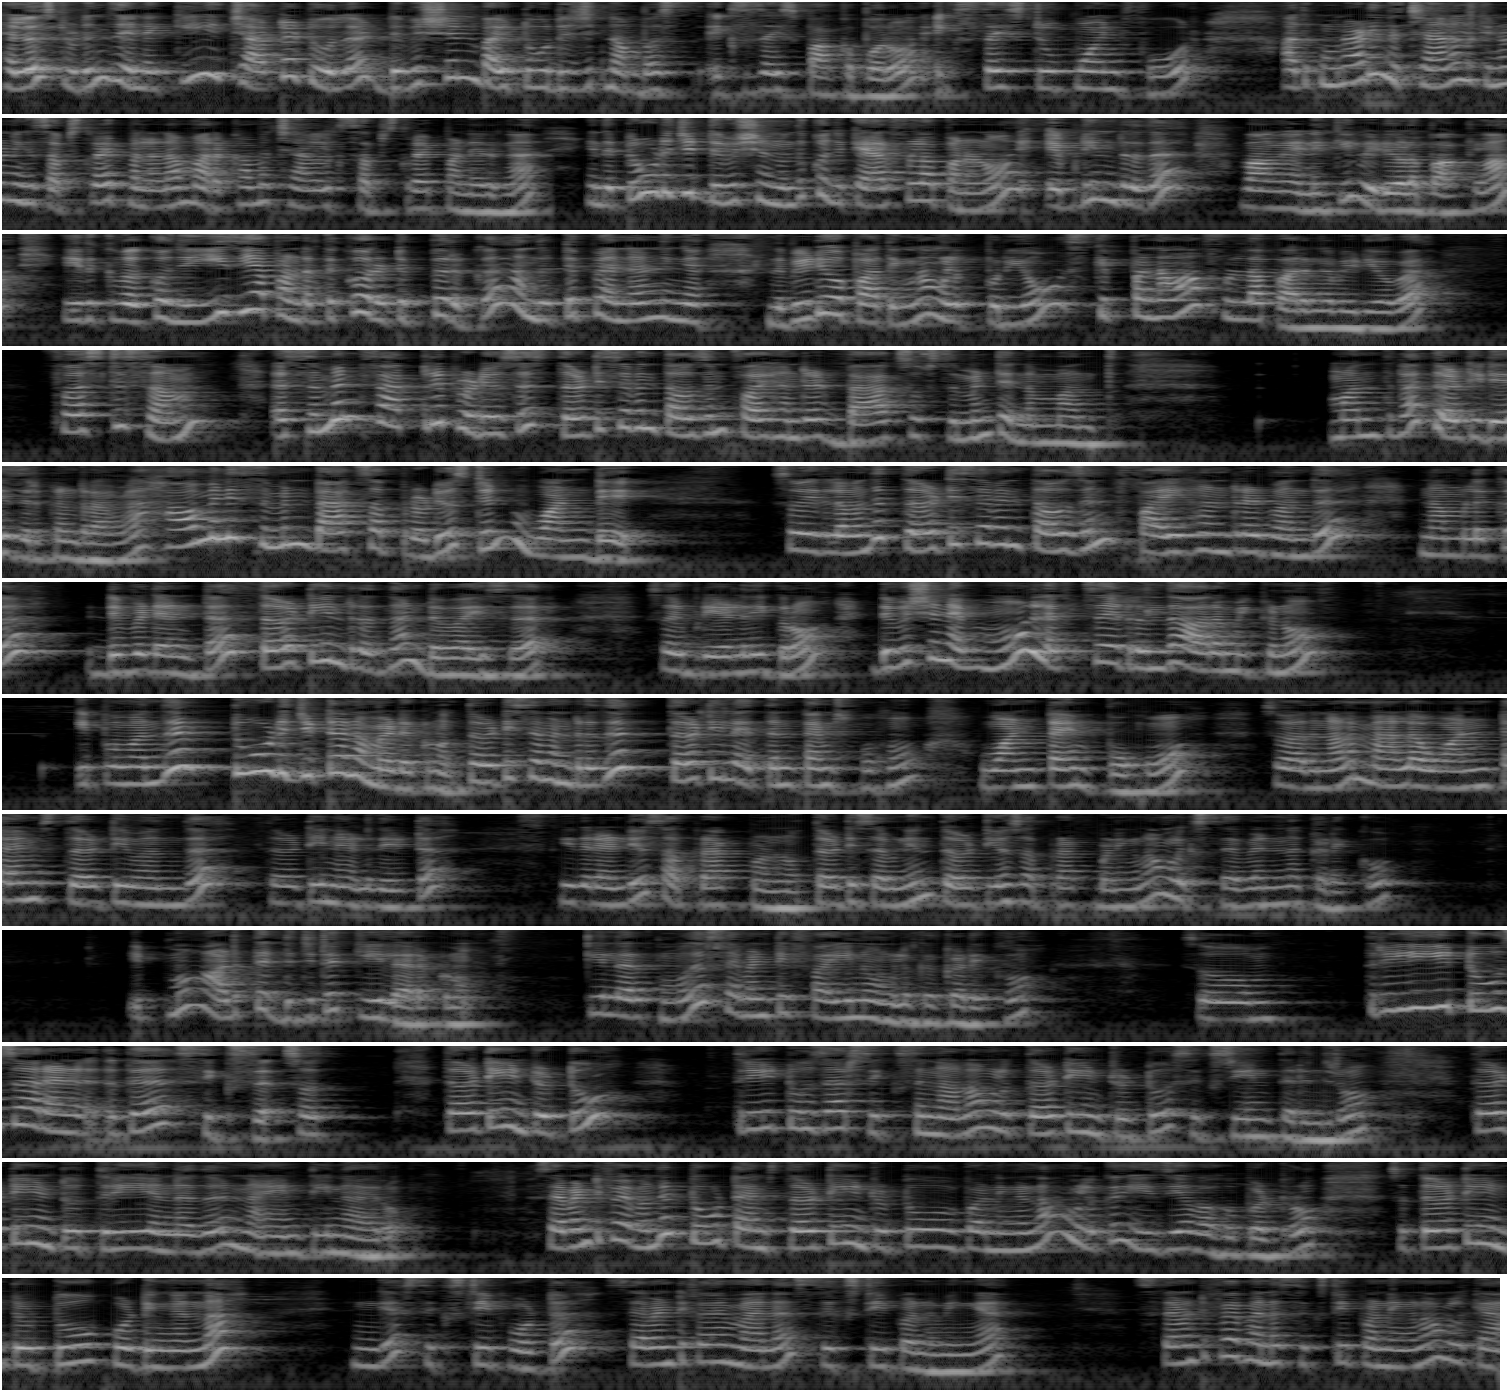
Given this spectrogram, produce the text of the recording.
Hello students இன்னைக்கு chapter டூவில் division by two digit numbers exercise பார்க்க போகிறோம் எக்ஸசைஸ் டூ பாயிண்ட் ஃபோர் அதுக்கு முன்னாடி இந்த சேனலுக்கு இன்னும் நீங்கள் சப்ஸ்கிரைப் பண்ணலன்னா மறக்காம சேனலுக்கு சப்ஸ்கிரைப் பண்ணிருங்க. இந்த டூ டிஜிட் டிவிஷன் வந்து கொஞ்சம் கேர்ஃபுல்லாக பண்ணணும். எப்படின்றத வாங்க இன்னைக்கு வீடியோவில் பார்க்கலாம். இதுக்கு கொஞ்சம் ஈஸியாக பண்ணுறதுக்கு ஒரு டிப் இருக்குது அந்த டிப் என்னன்னு நீங்கள் இந்த வீடியோ பார்த்தீங்கன்னா உங்களுக்கு புரியும். ஸ்கிப் பண்ணாமல் ஃபுல்லாக பாருங்கள் வீடியோவை First sum, a cement factory produces 37,500 bags of cement in a month. மந்த்னா தேர்ட்டி டேஸ் இருக்குன்றாங்க. How many cement bags are produced in one day so இதில் வந்து thirty seven thousand five hundred வந்து நம்மளுக்கு டிவிடெண்ட்டு தேர்ட்டின்றது தான் டிவைசர் ஸோ இப்படி எழுதிக்கிறோம். Division எப்பவும் லெஃப்ட் சைடு இருந்து ஆரம்பிக்கணும். இப்போ வந்து டூ டிஜிட்டாக நம்ம எடுக்கணும். தேர்ட்டி செவன்றது தேர்ட்டியில் எத்தனை டைம்ஸ் போகும்? ஒன் டைம் போகும். ஸோ அதனால் மேலே ஒன் டைம்ஸ் தேர்ட்டி வந்து தேர்ட்டின்னு எழுதிட்டு இது ரெண்டையும் சப்ராக்ட் பண்ணணும். தேர்ட்டி செவனையும் தேர்ட்டியும் சப்ராக்ட் பண்ணிங்கன்னா உங்களுக்கு செவன்னு கிடைக்கும். இப்போ அடுத்த டிஜிட்டை கீழே இறக்கணும். கீழே இறக்கும்போது செவன்ட்டி ஃபைவ்னு உங்களுக்கு கிடைக்கும். ஸோ த்ரீ டூஸ் ஆர் இது six so thirty into two three twos are சிக்ஸ்னாலும் உங்களுக்கு தேர்ட்டி இன்ட்டு டூ சிக்ஸ்டீன் தெரிஞ்சிடும் தேர்ட்டி இன்ட்டு த்ரீ என்னது? நைன்டீன் ஆயிரும். செவன்ட்டி ஃபைவ் வந்து two times thirty into two பண்ணிங்கன்னா உங்களுக்கு ஈஸியாக வகுப்பட்டுரும். ஸோ தேர்ட்டி இன்ட்டு டூ போட்டிங்கன்னா இங்கே சிக்ஸ்டி போட்டு செவன்ட்டி ஃபைவ் மைனஸ் சிக்ஸ்டி பண்ணுவீங்க. செவன்ட்டி ஃபைவ் மைனஸ் சிக்ஸ்டி பண்ணிங்கன்னா உங்களுக்கு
